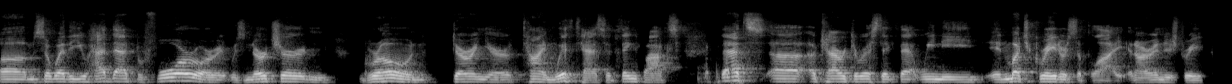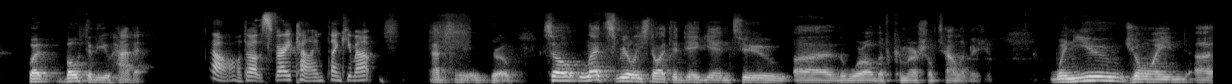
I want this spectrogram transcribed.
Um, so whether you had that before or it was nurtured and grown during your time with Tess at ThinkBox, that's uh, a characteristic that we need in much greater supply in our industry. But both of you have it. Oh, that's very kind. Thank you, Matt. Absolutely true. So let's really start to dig into uh, the world of commercial television. When you joined uh,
